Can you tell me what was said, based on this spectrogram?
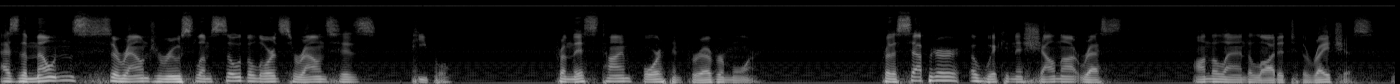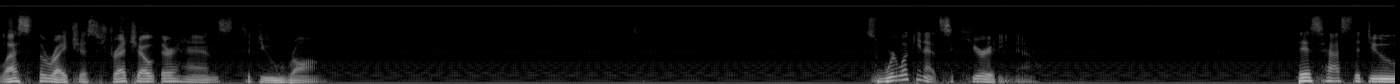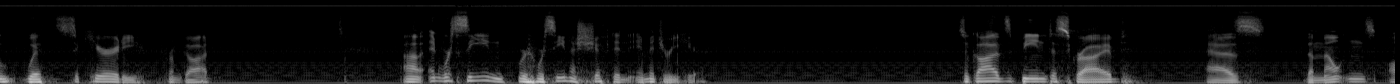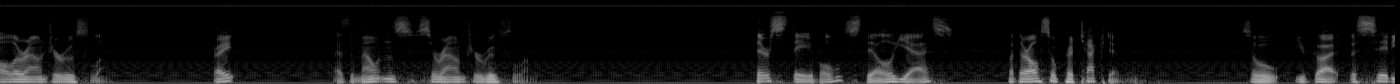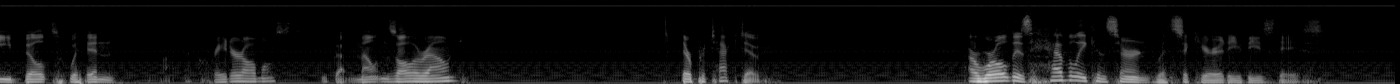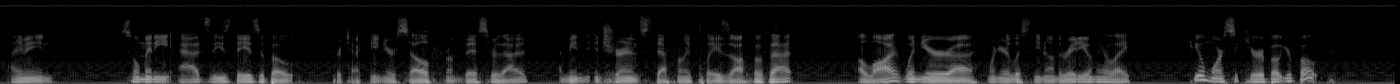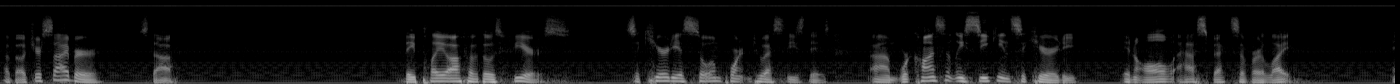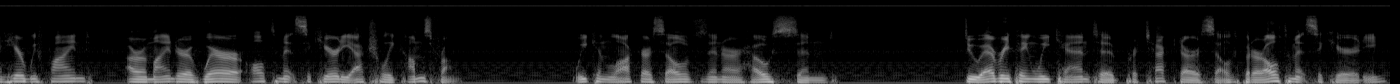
As the mountains surround Jerusalem, so the Lord surrounds his people from this time forth and forevermore. For the scepter of wickedness shall not rest on the land allotted to the righteous, lest the righteous stretch out their hands to do wrong. So we're looking at security now. This has to do with security from God. Uh, and we're seeing we're, we're seeing a shift in imagery here. So God's being described as the mountains all around Jerusalem. Right? As the mountains surround Jerusalem. They're stable still, yes, but they're also protective. So you've got the city built within a crater almost. You've got mountains all around. They're protective. Our world is heavily concerned with security these days. I mean, so many ads these days about protecting yourself from this or that. I mean, insurance definitely plays off of that a lot when you're uh, when you're listening on the radio and they're like, feel more secure about your boat, about your cyber stuff. They play off of those fears. Security is so important to us these days. Um, we're constantly seeking security in all aspects of our life. And here we find a reminder of where our ultimate security actually comes from. We can lock ourselves in our house and do everything we can to protect ourselves, but our ultimate security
